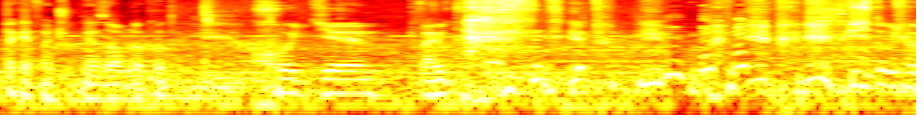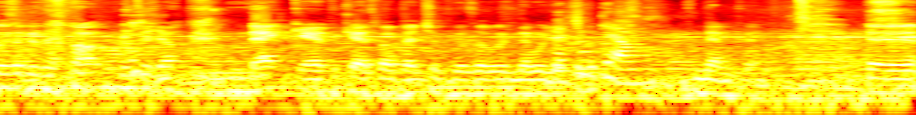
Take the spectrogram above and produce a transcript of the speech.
be kellett csukni az ablakot, hogy mármint, kicsit úgy hangzik, mint, mint hogy a neked kellett volna becsukni az ablakot, nem úgy Becsukjam? Nem kell. Ö,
